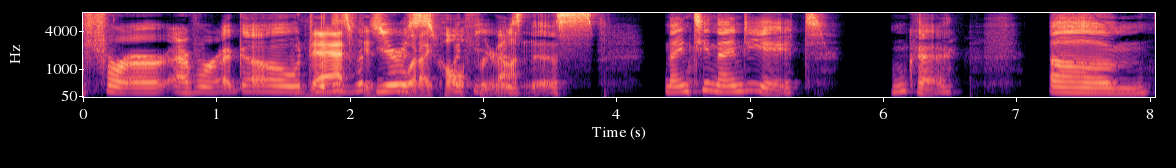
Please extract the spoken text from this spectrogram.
Forever ago. That what is, what what I call what year is forgotten. this? 1998. Okay. Um,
